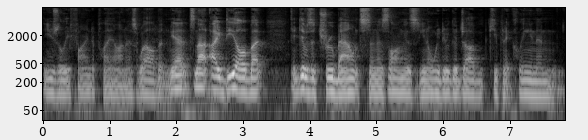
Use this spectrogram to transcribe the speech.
usually fine to play on as well. But yeah, it's not ideal, but it gives a true bounce, and as long as you know we do a good job keeping it clean and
